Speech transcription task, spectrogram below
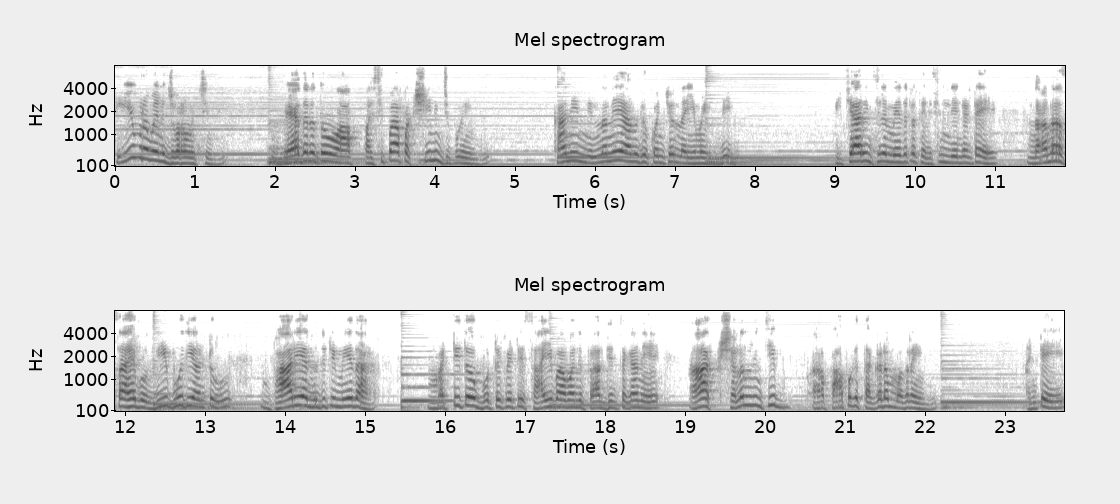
తీవ్రమైన జ్వరం వచ్చింది. వేదనతో ఆ పసిపాప క్షీణించిపోయింది. కానీ నిన్ననే ఆమెకు కొంచెం నయమైంది. విచారించిన మీదట తెలిసింది ఏంటంటే నానాసాహెబ్ విభూతి అంటూ భార్య నుదుటి మీద మట్టితో బొట్టు పెట్టి సాయిబాబాని ప్రార్థించగానే ఆ క్షణం నుంచి ఆ పాపకు తగ్గడం మొదలైంది. అంటే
